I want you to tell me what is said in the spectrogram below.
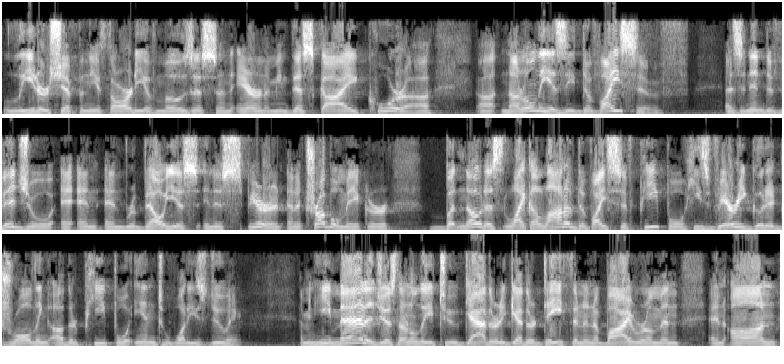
leadership and the authority of Moses and Aaron. I mean, this guy Korah, uh, not only is he divisive as an individual and, and, and rebellious in his spirit and a troublemaker, but notice, like a lot of divisive people, he's very good at drawing other people into what he's doing. I mean, he manages not only to gather together Dathan and Abiram and, and on,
